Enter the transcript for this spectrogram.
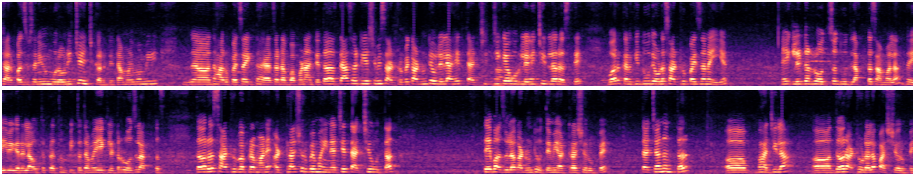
चार पाच दिवसांनी मी मुरवणी चेंज करते. त्यामुळे मग मी दहा रुपयाचा एक दह्याचा डब्बा पण आणते. तर त्यासाठी असे मी साठ रुपये काढून ठेवलेले आहेत. त्याची जी काही उरलेली चिल्लर असते वर कारण की दूध एवढं साठ रुपयाचं नाही आहे एक लिटर रोजचं दूध लागतंच आम्हाला. दही वगैरे लावते प्रथम पितो त्यामुळे एक लिटर रोज लागतंच. तर साठ रुपयाप्रमाणे अठराशे रुपये महिन्याचे त्याचे होतात. ते बाजूला काढून ठेवते मी अठराशे रुपये. त्याच्यानंतर भाजीला दर आठवड्याला पाचशे रुपये.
